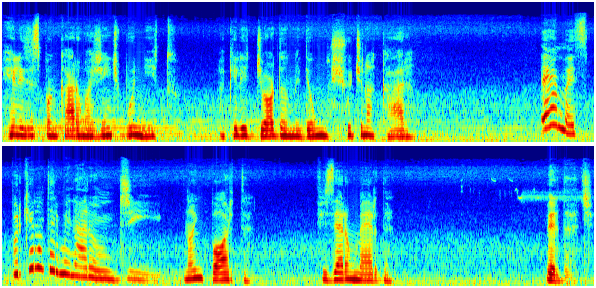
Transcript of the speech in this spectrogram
Eles espancaram a gente bonito. Aquele Jordan me deu um chute na cara. É, mas por que não terminaram de. Não importa. Fizeram merda. Verdade.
